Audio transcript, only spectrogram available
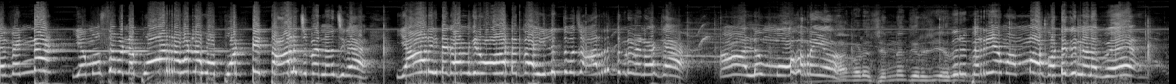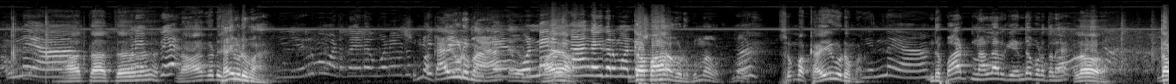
என் வெண்ண என் மொச பண்ண போடுற வீட்டுல உன் பொட்டி தாளிச்சு போய் நினைச்சுக்க. யாருகிட்ட காமிக்கிற உன் ஆட்டத்தை இழுத்து வச்சு அறுத்து விட வேணாக்க ஆளு மோகரையும். நான் கூட சின்ன சிரிச்சு எது இவரு பெரிய அம்மா கொட்டுக்கு நினைப்பு. என்னையா? நான் கூட சும்மா கை விடுமா? உன்னை ஆயா. வந்து நான் கை தர மாட்டேன் இந்தம்மா. சும்மா கொடு சும்மா கொடு. சும்மா கை என்னையா? இந்த பாட்டு நல்லா இருக்கு. எந்த படத்துல? ஹலோ முட்டை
